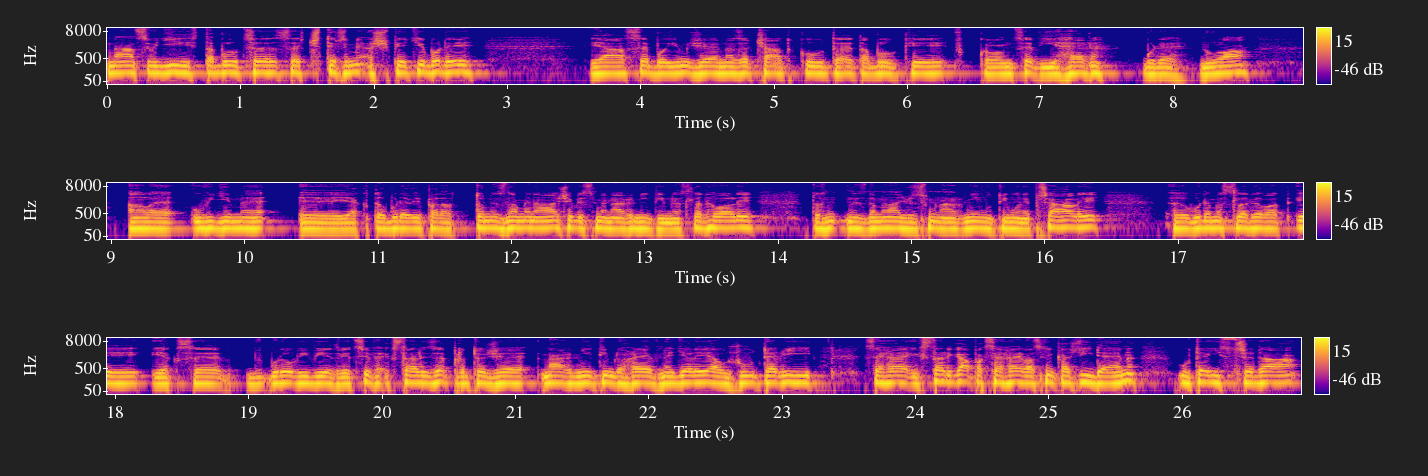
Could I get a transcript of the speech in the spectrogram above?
nás vidí v tabulce se čtyřmi až pěti body. Já se bojím, že na začátku té tabulky v kolonce výher bude nula, ale uvidíme, eh, jak to bude vypadat. To neznamená, že bychom národní tým nesledovali, to neznamená, že bychom národnímu týmu nepřáli. Eh, budeme sledovat i, jak se budou vyvíjet věci v extralize, protože národní tým dohraje v neděli a už v úterý se hraje extraliga a pak se hraje vlastně každý den. Úterý, středa,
